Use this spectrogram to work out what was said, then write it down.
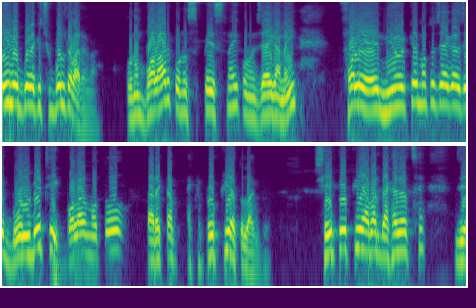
এই লোকগুলো কিছু বলতে পারে না। কোনো বলার, কোনো স্পেস নাই, কোনো জায়গা নাই। ফলে নিউ ইয়র্কের মতো জায়গায় যে বলবে ঠিক, বলার মতো তার একটা একটা প্রক্রিয়া তো লাগবে। সেই প্রক্রিয়া আবার দেখা যাচ্ছে যে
